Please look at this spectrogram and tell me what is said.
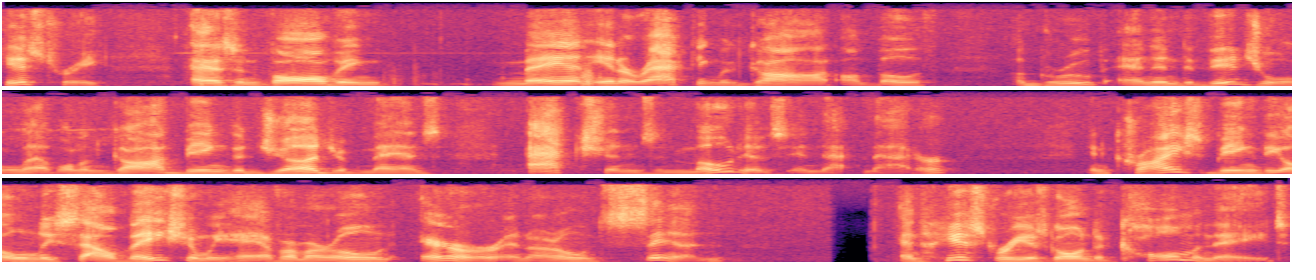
history as involving man interacting with God on both a group and individual level, and God being the judge of man's actions and motives in that matter, and Christ being the only salvation we have from our own error and our own sin. And history is going to culminate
